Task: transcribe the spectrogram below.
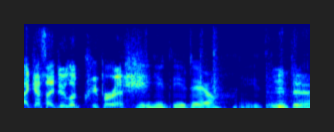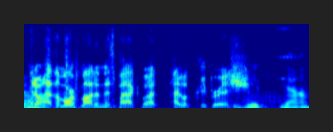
I guess I do look creeperish. You, you you do. You do. You do. I don't have the morph mod in this pack, but I look creeperish. You, yeah.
